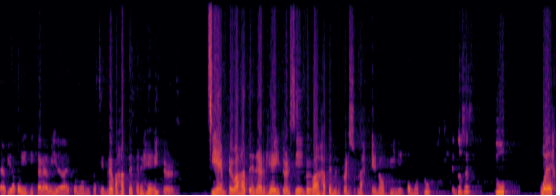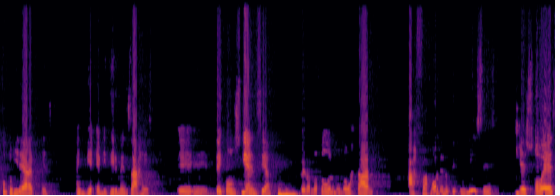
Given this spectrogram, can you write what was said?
la vida política, la vida económica, siempre vas a tener haters siempre vas a tener haters, siempre vas a tener personas que no opinen como tú. Entonces, tú puedes con tus ideales emitir mensajes eh, de conciencia, pero no todo el mundo va a estar a favor de lo que tú dices. Y eso es,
